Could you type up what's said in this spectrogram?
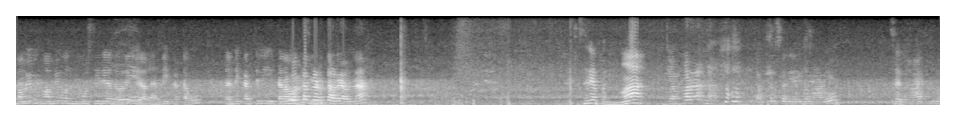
ಮಮ್ಮಿ ಮಮ್ಮಿ ಒಂದು ಮೂರು ಸೀರೆ ಅದಾವ್ರಿ ದಂಡಿ ಕಟ್ಟಾವು. ದಂಡಿ ಕಟ್ತೀನಿ ಈ ಥರ. ಕಟ್ತಾಳ್ರಿ ಅವನ್ನ ಸರಿಯಪ್ಪ ನೀವು ಜಂಪರ ಸರಿಯಾಗಿ ಮಾಡು. ಸರಿ. ಹಾಕ್ಬಿಡು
